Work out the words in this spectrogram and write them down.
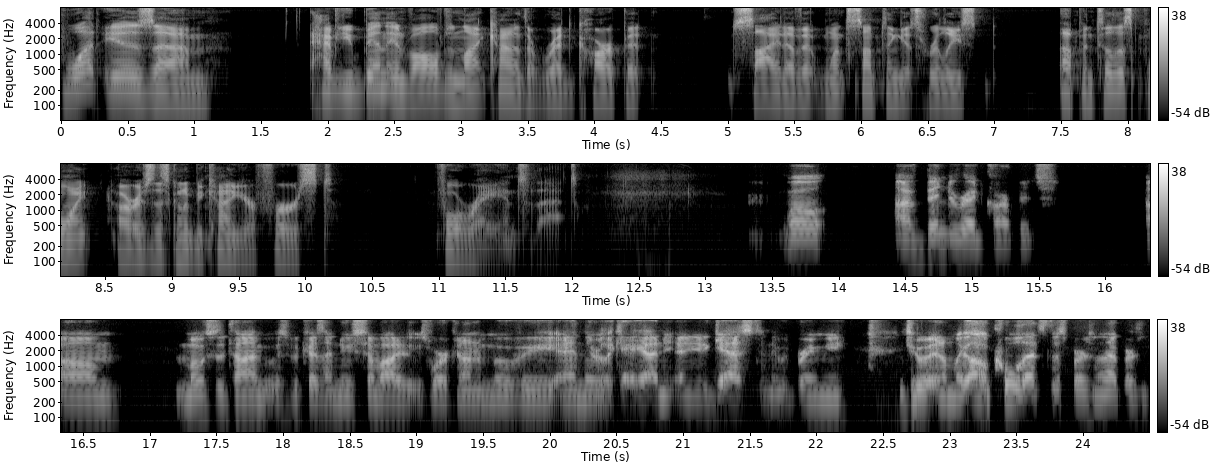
what is? Um, have you been involved in like kind of the red carpet side of it once something gets released up until this point, or is this going to be kind of your first foray into that? Well, I've been to red carpets. Um, most of the time it was because I knew somebody that was working on a movie and they were like, Hey, I need, I need a guest. And they would bring me to it. And I'm like, Oh, cool. That's this person, that person.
